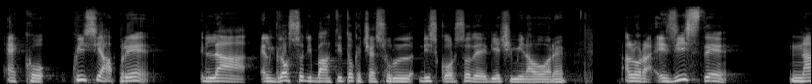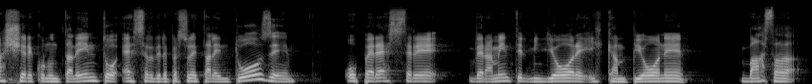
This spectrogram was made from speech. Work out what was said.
Ecco, qui si apre la, il grosso dibattito che c'è sul discorso delle 10.000 ore. Allora, esiste nascere con un talento, essere delle persone talentuose o per essere veramente il migliore, il campione, basta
